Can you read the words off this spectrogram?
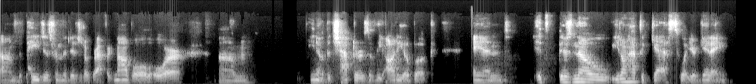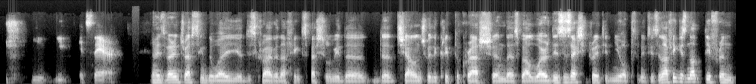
um, the pages from the digital graphic novel or um, you know the chapters of the audiobook and it's there's no you don't have to guess what you're getting you, you it's there it's very interesting the way you describe it i think especially with the the challenge with the crypto crash and as well where this has actually created new opportunities. And i think it's not different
